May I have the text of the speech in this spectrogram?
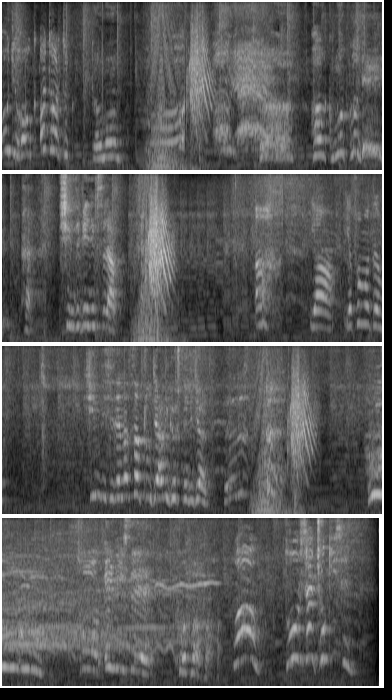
Hadi Hulk at artık. Tamam. Ah, Hulk mutlu değil. Heh, Şimdi benim sıram. Ah ya yapamadım. Şimdi size nasıl atılacağını göstereceğim. Thor en iyisi. Wow Thor sen çok iyisin.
